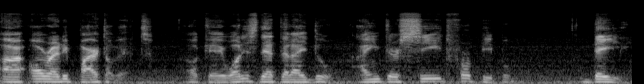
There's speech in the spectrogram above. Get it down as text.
are already part of it, okay? What is that that I do? I intercede for people daily,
